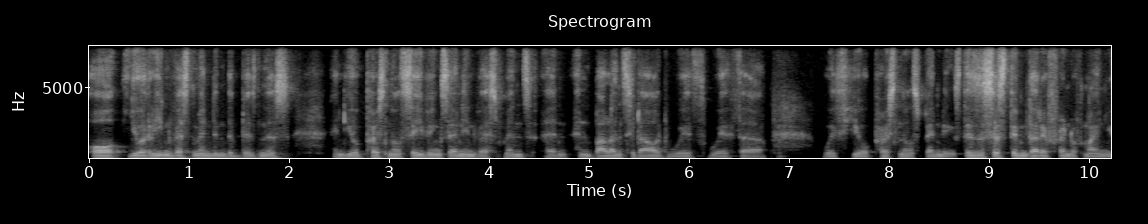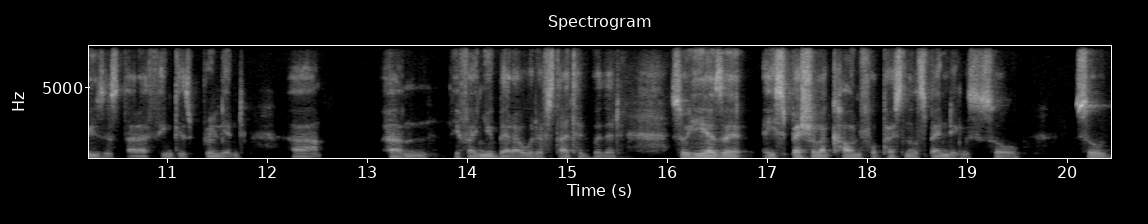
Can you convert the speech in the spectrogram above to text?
all your reinvestment in the business and your personal savings and investments and and balance it out with with uh, with your personal spendings. There's a system that a friend of mine uses that i think is brilliant. Uh, um, if i knew better i would have started with it. So he has a, a special account for personal spendings. So so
